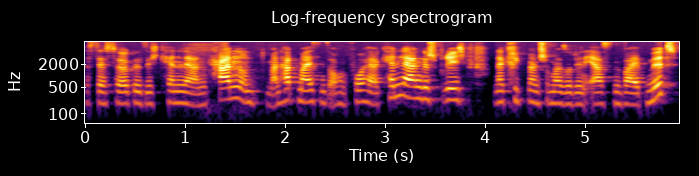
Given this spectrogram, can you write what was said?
dass der Circle sich kennenlernen kann. Und man hat meistens auch ein Vorher-Kennenlerngespräch und da kriegt man schon mal so den ersten Vibe mit.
